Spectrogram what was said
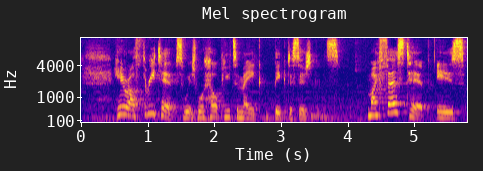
Here are three tips which will help you to make big decisions. My first tip is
